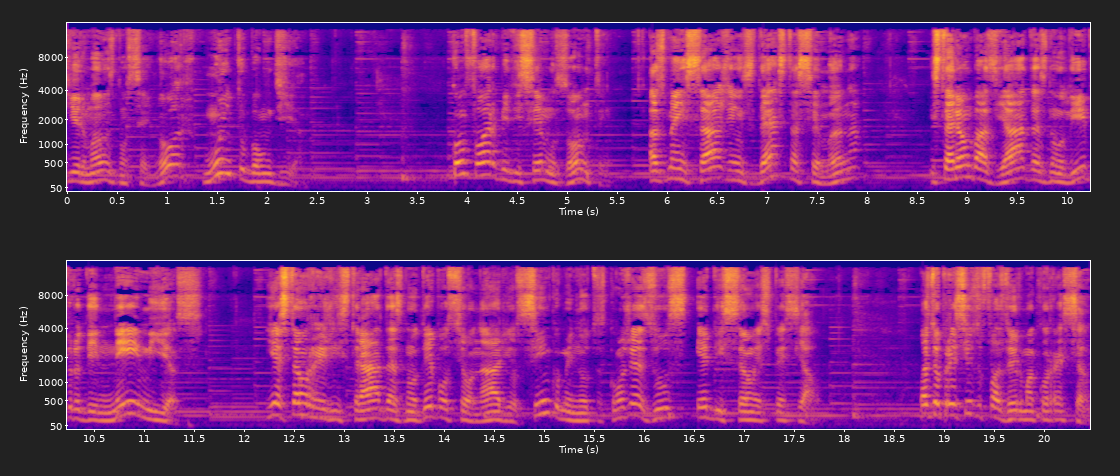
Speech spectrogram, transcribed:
e irmãs no Senhor, muito bom dia. Conforme dissemos ontem, as mensagens desta semana estarão baseadas no livro de Neemias e estão registradas no devocionário 5 Minutos com Jesus, edição especial. Mas eu preciso fazer uma correção.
